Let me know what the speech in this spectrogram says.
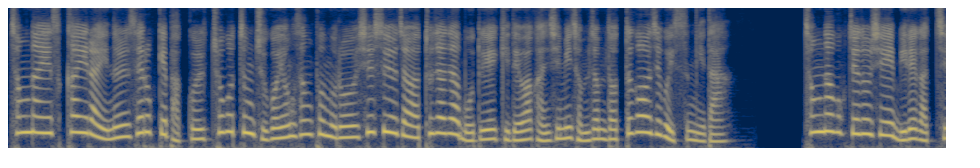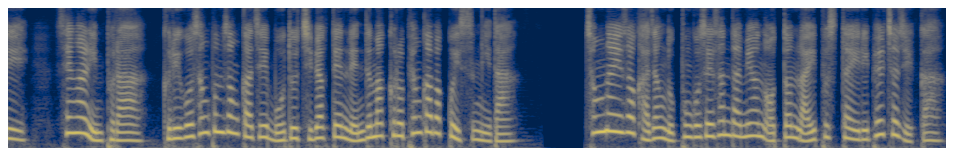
청라의 스카이라인을 새롭게 바꿀 초고층 주거형 상품으로 실수요자와 투자자 모두의 기대와 관심이 점점 더 뜨거워지고 있습니다. 청라국제도시의 미래 가치, 생활 인프라, 그리고 상품성까지 모두 집약된 랜드마크로 평가받고 있습니다. 청라에서 가장 높은 곳에 산다면 어떤 라이프 스타일이 펼쳐질까?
